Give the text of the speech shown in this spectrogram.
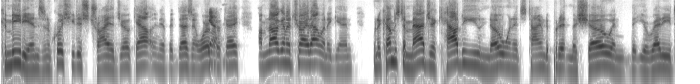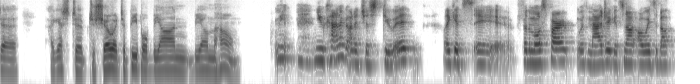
comedians, and of course, you just try a joke out, and if it doesn't work, yeah. okay, I'm not going to try that one again. When it comes to magic, how do you know when it's time to put it in the show and that you're ready to, I guess, to to show it to people beyond beyond the home? I mean, you kind of got to just do it. Like it's a, for the most part with magic, it's not always about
